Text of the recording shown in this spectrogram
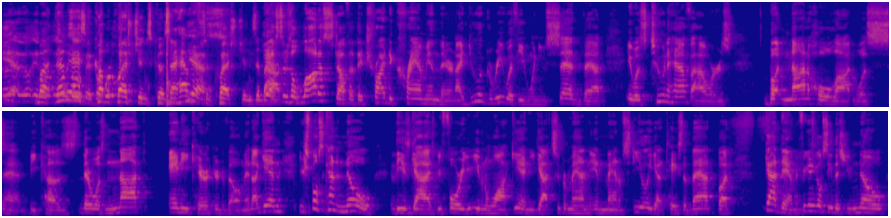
uh, yeah. in but in let a me ask a bit, but couple questions because I have Yes. some questions about. Yes, there's a lot of stuff that they tried to cram in there, and I do agree with you when you said that it was two and a half hours, but not a whole lot was said because there was not any character development. Again, you're supposed to kind of know these guys before you even walk in. You got Superman in Man of Steel, you got a taste of that, but goddamn, if you're gonna go see this, you know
